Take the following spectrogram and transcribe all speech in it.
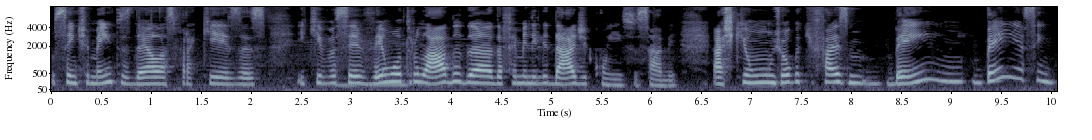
os sentimentos dela, as fraquezas, e que você vê um outro lado da, da feminilidade com isso, sabe? Acho que um jogo que faz bem, bem assim,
